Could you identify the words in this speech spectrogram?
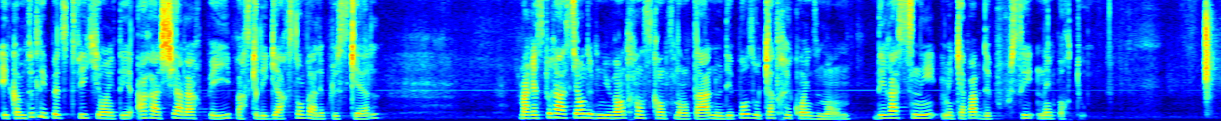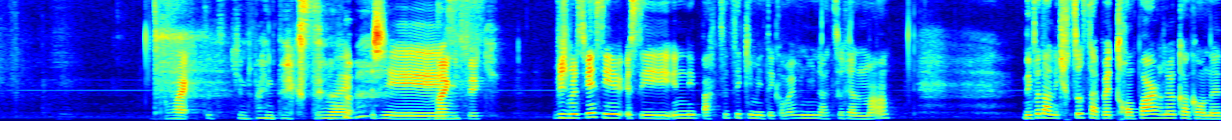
et comme toutes les petites filles qui ont été arrachées à leur pays parce que les garçons valaient plus qu'elles, ma respiration devenue vent transcontinental nous dépose aux quatre coins du monde, déracinée mais capable de pousser n'importe où. Ouais, c'est une fin de texte. Ouais, j'ai. Magnifique. Puis je me souviens, c'est, une des parties qui m'était quand même venue naturellement. Des fois, dans l'écriture, ça peut être trompeur, là, quand on a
